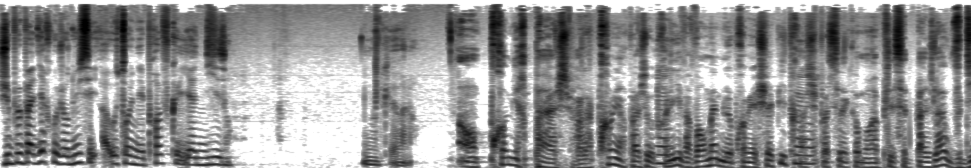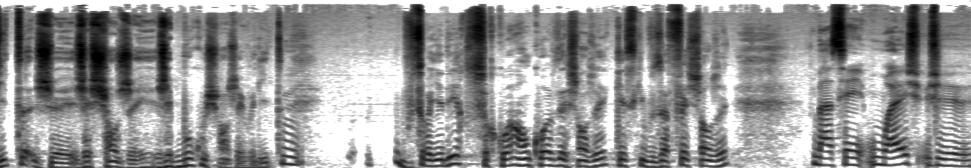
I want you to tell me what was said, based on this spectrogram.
Je peux pas dire qu'aujourd'hui c'est autant une épreuve qu'il y a 10 ans. Donc euh, voilà. En première page, sur la première page de votre livre, avant même le premier chapitre, hein, je ne sais pas comment appeler cette page-là, vous dites j'ai changé, j'ai beaucoup changé, vous dites. Vous sauriez dire sur quoi, en quoi vous avez changé Qu'est-ce qui vous a fait changer? Bah c'est ouais, je,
